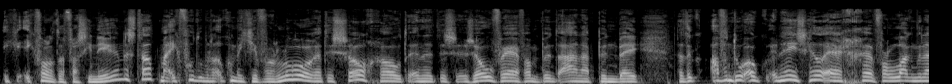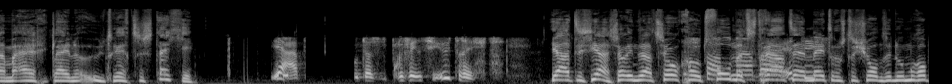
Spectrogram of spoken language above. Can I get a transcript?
ik, ik vond het een fascinerende stad, maar ik voelde me ook een beetje verloren. Het is zo groot en het is zo ver van punt A naar punt B... dat ik af en toe ook ineens heel erg eh, verlangde naar mijn eigen kleine Utrechtse stadje. Ja, dat is de provincie Utrecht. Ja, het is ja, zo, inderdaad zo groot, vol met straten en metrostations en noem maar op.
